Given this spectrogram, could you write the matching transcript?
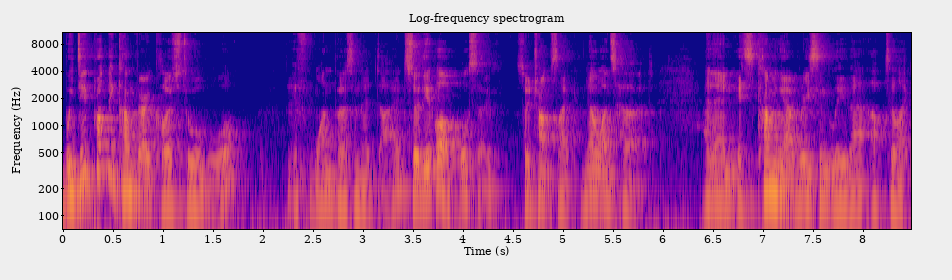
we did probably come very close to a war if one person had died. So the oh also so Trump's like no one's hurt, and then it's coming out recently that up to like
